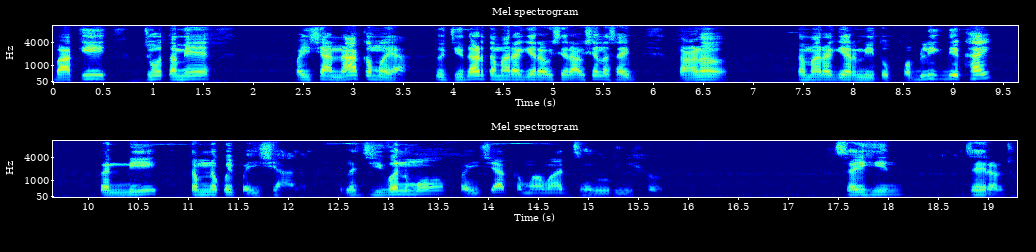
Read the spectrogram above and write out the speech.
બાકી જો તમે પૈસા ના કમાયા, તો જે દાડ તમારા ઘેર અવસર આવશે ને સાહેબ? તાણ તમારા ઘેરની તો પબ્લિક દેખાય કે ની તમને કોઈ પૈસા આવે એટલે જીવનમાં પૈસા કમાવા જરૂરી છે જય હિન્દ, જય રણછોડ.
